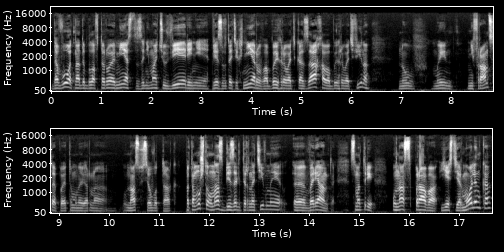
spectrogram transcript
да вот, надо было второе место занимать увереннее, без вот этих нервов, обыгрывать казахов, обыгрывать финнов. Ну, мы не Франция, поэтому, наверное, у нас все вот так. Потому что у нас безальтернативные э, варианты. Смотри, у нас справа есть Ермоленко,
